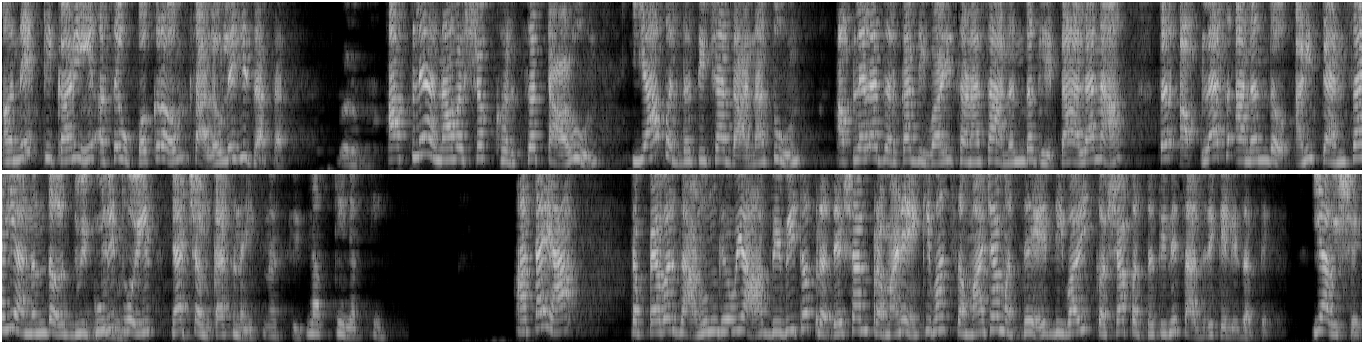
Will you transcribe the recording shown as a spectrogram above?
अनेक ठिकाणी असे उपक्रम चालवलेही जातात. बरोबर. आपले अनावश्यक खर्च टाळून या पद्धतीच्या दानातून आपल्याला जर का दिवाळी सणाचा आनंद घेता आला ना तर आपलाच आनंद आणि त्यांचाही आनंद द्विगुणित होईल यात शंकाच नाही. नक्कीच. नक्की नक्की. आता या टप्प्यावर जाणून घेऊया विविध प्रदेशांप्रमाणे किंवा समाजामध्ये दिवाळी कशा पद्धतीने साजरी केली जाते. याविषयी.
